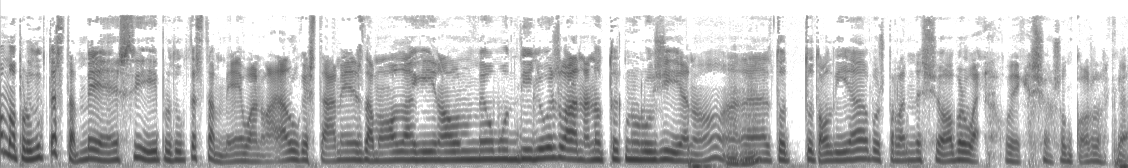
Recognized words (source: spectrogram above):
Home, productes també, sí, productes també. Bueno, ara el que està més de moda aquí en el meu mundillo és la nanotecnologia, no? Ara Mhm. tot, tot el dia doncs, parlem d'això, però bueno, vull dir que això són coses que...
